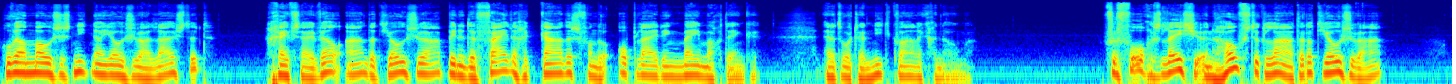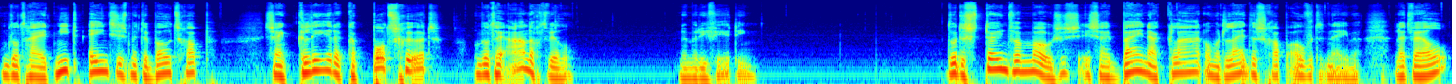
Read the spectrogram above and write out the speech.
Hoewel Mozes niet naar Joshua luistert, geeft hij wel aan dat Jozua binnen de veilige kaders van de opleiding mee mag denken en het wordt er niet kwalijk genomen. Vervolgens lees je een hoofdstuk later dat Jozua, omdat hij het niet eens is met de boodschap, zijn kleren kapot scheurt omdat hij aandacht wil. Nummer 14. Door de steun van Mozes is hij bijna klaar om het leiderschap over te nemen. Let wel,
